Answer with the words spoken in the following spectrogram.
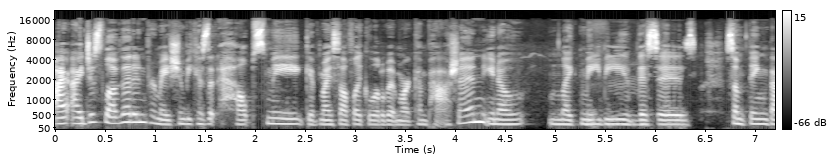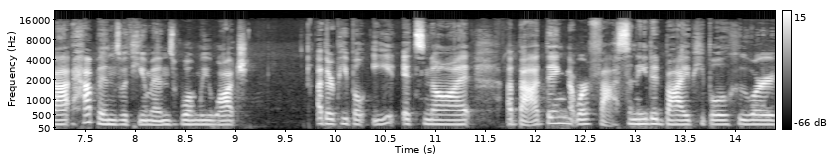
I, I just love that information because it helps me give myself like a little bit more compassion. You know, like maybe this is something that happens with humans when we watch other people eat. It's not a bad thing that we're fascinated by people who are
